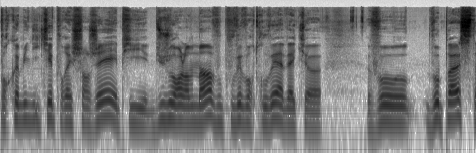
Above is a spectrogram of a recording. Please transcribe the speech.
pour communiquer, pour échanger, et puis du jour au lendemain, vous pouvez vous retrouver avec euh, vos, vos posts,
